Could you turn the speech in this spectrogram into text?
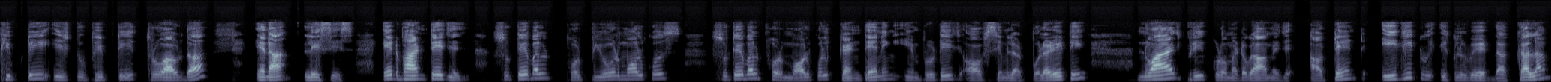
50 is to 50 throughout the analysis. Advantages suitable for pure molecules, suitable for molecule containing impurities of similar polarity, noise free chromatogram is obtained, easy to equilibrate the column,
